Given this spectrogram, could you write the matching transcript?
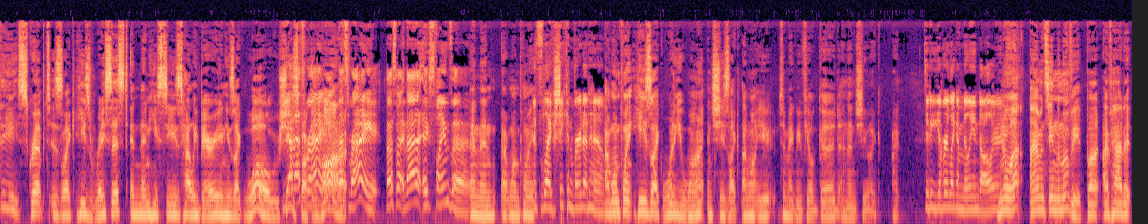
the script is like he's racist, and then he sees Halle Berry, and he's like, "Whoa, she's yeah, that's fucking right. hot." That's right. That's right. That explains it. And then at one point, it's like she converted him. at one point, he's like, "What do you want?" And she's like, "I want you to make me feel good." And then she like, "I, Did he give her like a million dollars? you know what? I haven't seen the movie, but I've had it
